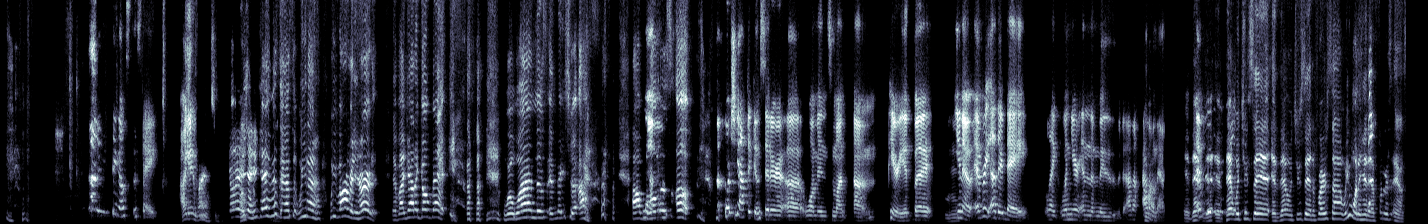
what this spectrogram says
Not anything else to say. I gave my answer. Go ahead. Yeah, he gave his answer. We done, we've already heard it. If I gotta go back, we'll wind this and make sure I I'll blow No. this up. Of course, you have to consider a woman's month um, period, but Mm-hmm. you know, every other day, like when you're in the mood, I don't, I don't know. Is that, that is that what you said? Is that what you said the first time? We want to hear that first answer.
